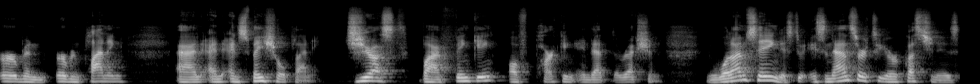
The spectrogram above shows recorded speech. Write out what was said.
urban urban planning and, and, and spatial planning just by thinking of parking in that direction. And what I'm saying is, to, is an answer to your question is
